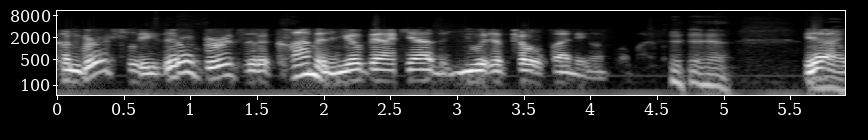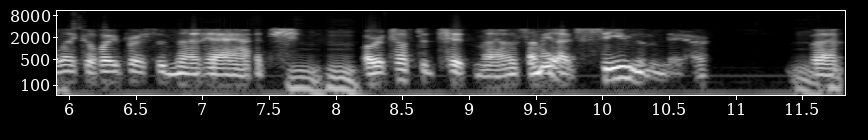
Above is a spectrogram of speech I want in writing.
conversely, there are birds that are common in your backyard that you would have trouble finding on Plum Island. Yeah, like a white-breasted nuthatch Mm-hmm. or a tufted titmouse. I mean, I've seen them there, but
